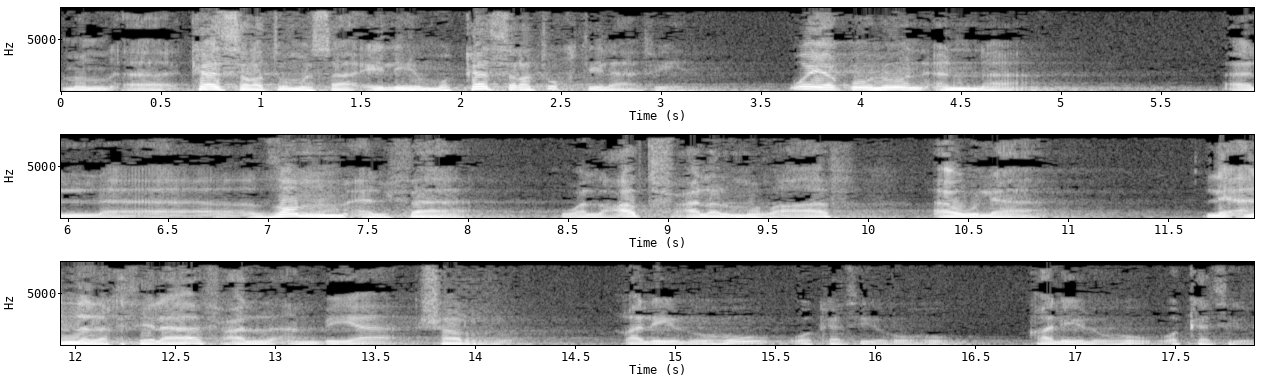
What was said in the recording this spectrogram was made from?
من آه، كثرة مسائلهم وكثرة اختلافهم. ويقولون أن آه، ضم الفاء والعطف على المضاف أولى لأن الاختلاف على الأنبياء شر قليله وكثيره قليله وكثيره.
